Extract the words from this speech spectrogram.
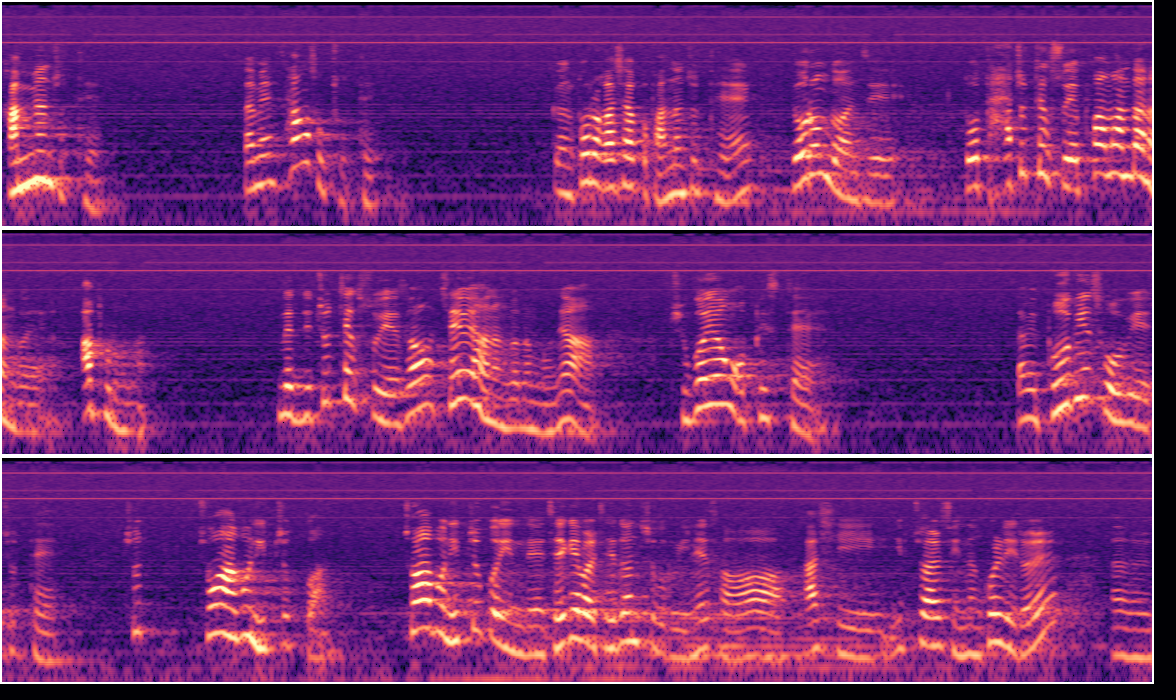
감면주택, 그 다음에 상속주택, 돌아가셔갖고 받는 주택, 요런 거 이제 또 다 주택수에 포함한다는 거예요. 앞으로는. 근데 이제 주택수에서 제외하는 거는 뭐냐? 주거용 오피스텔, 그 다음에 법인 소유의 주택, 주, 조합원 입주권. 조합원 입주권인데 재개발 재건축으로 인해서 다시 입주할 수 있는 권리를 어,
